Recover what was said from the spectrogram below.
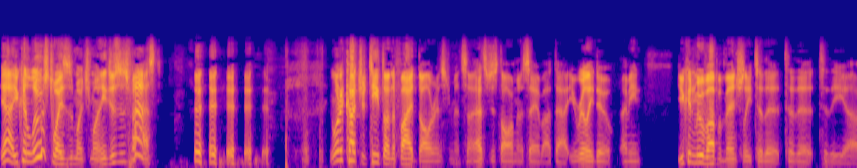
Yeah, you can lose twice as much money just as fast. you want to cut your teeth on the five dollar instruments. That's just all I'm going to say about that. You really do. I mean, you can move up eventually to the to the to the uh,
